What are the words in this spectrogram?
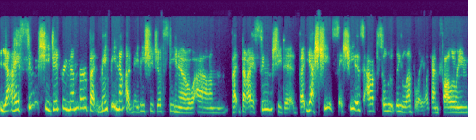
Yeah, I assume she did remember, but maybe not. Maybe she just, you know, um, but but I assume she did. But yeah, she's she is absolutely lovely. Like I'm following,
